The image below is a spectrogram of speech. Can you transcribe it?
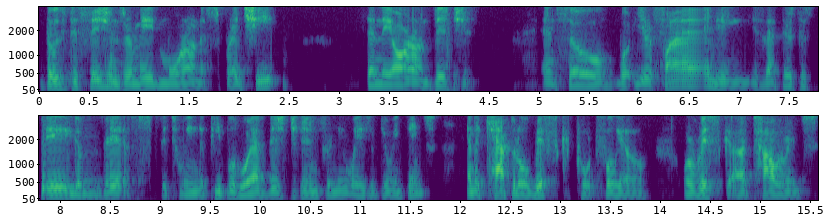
those decisions are made more on a spreadsheet than they are on vision. And so what you're finding is that there's this big abyss between the people who have vision for new ways of doing things and the capital risk portfolio or risk uh, tolerance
